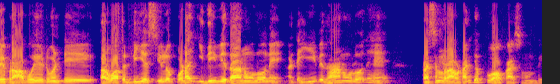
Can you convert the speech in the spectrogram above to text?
రేపు రాబోయేటువంటి తర్వాత డిఎస్సిలో కూడా ఇది విధానంలోనే అంటే ఈ విధానంలోనే ప్రశ్నలు రావడానికి ఎక్కువ అవకాశం ఉంది.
